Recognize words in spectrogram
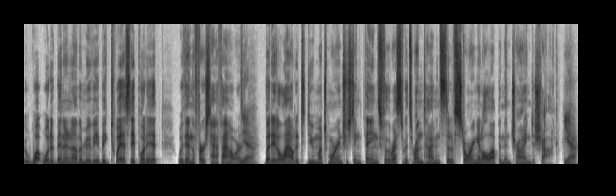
what would have been in another movie a big twist. It put it within the first half hour. Yeah. But it allowed it to do much more interesting things for the rest of its runtime instead of storing it all up and then trying to shock. Yeah.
